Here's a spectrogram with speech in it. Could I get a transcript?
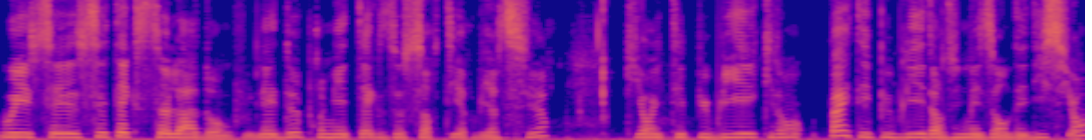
Oui, c'est ces textes-là, donc les deux premiers textes de sortir, bien sûr, qui ont été publiés, qui n'ont pas été publiés dans une maison d'édition,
